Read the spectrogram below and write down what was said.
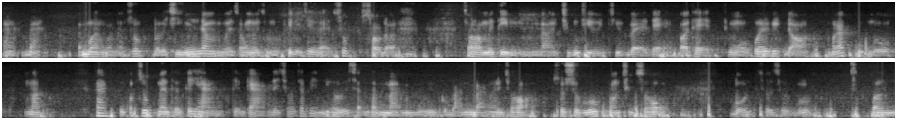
À bạn mua hàng bằng cảm xúc bởi vì chín năm người trong người dùng quyết định chưa cảm xúc sau đó sau đó mới tìm bằng chứng chỉ chứng về để có thể ủng hộ với cách đó mà các củng cố mà các cảm xúc men mentor khách hàng thiện cảm để cho chấp nhận nhớ sản phẩm mà của bạn bạn để cho họ social group bằng chứng xã hội bốn social group bằng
